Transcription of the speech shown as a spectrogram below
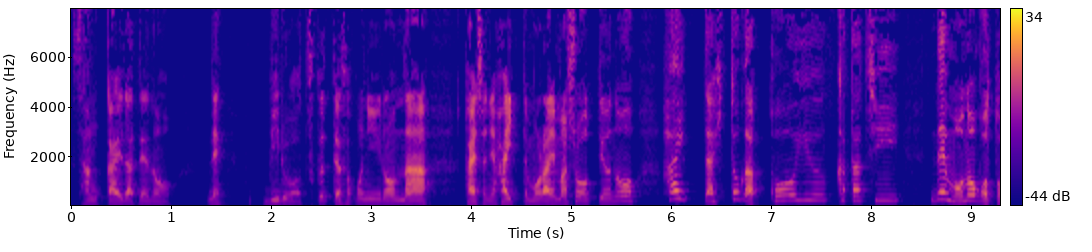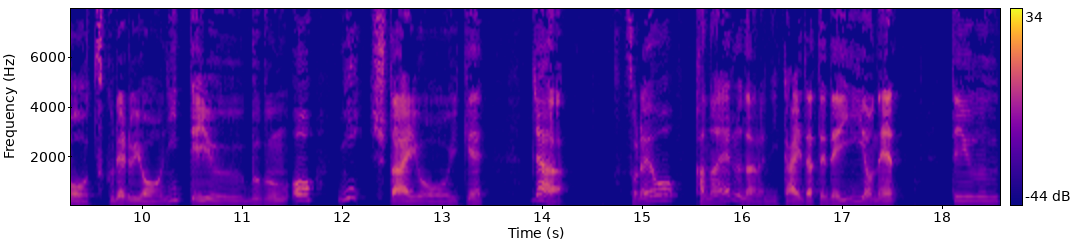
3階建ての、ね、ビルを作ってそこにいろんな会社に入ってもらいましょうっていうのを、入った人がこういう形で物事を作れるようにっていう部分を、に主体を置いて、じゃあ、それを叶えるなら2階建てでいいよねっていう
